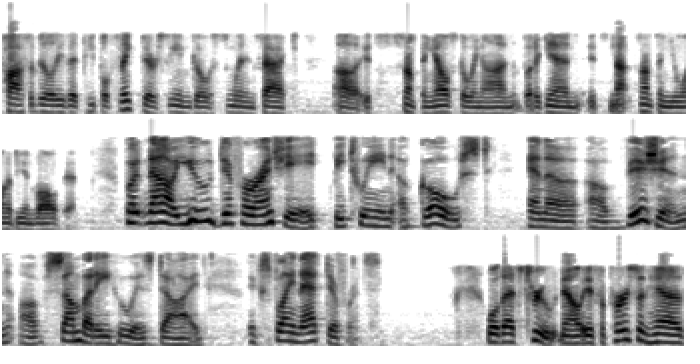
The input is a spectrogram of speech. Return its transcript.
possibility that people think they're seeing ghosts when in fact uh, it's something else going on. But again, it's not something you want to be involved in. But now you differentiate between a ghost and a, a vision of somebody who has died. Explain that difference. Well, that's true. Now, if a person has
